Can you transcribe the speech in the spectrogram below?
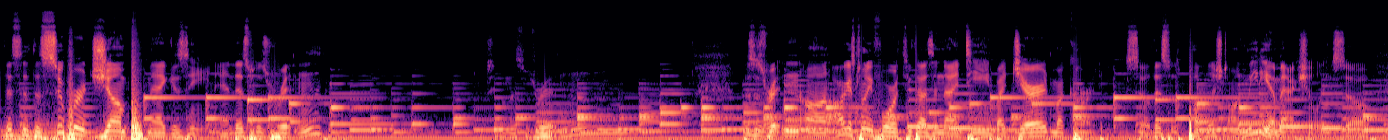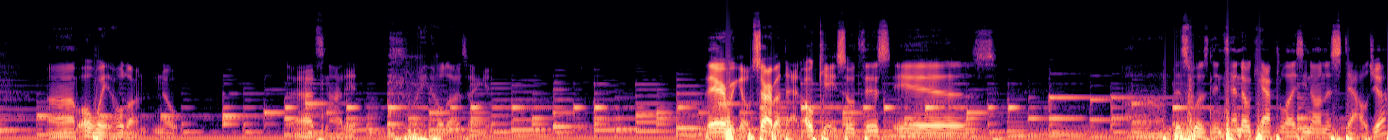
This is the Super Jump magazine, and this was written. See when this was written. This was written on August 24th, 2019, by Jared McCarthy. So this was published on Medium, actually. So, um, oh wait, hold on. No, that's not it. wait, hold on a second. There we go. Sorry about that. Okay, so this is um, this was Nintendo capitalizing on nostalgia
